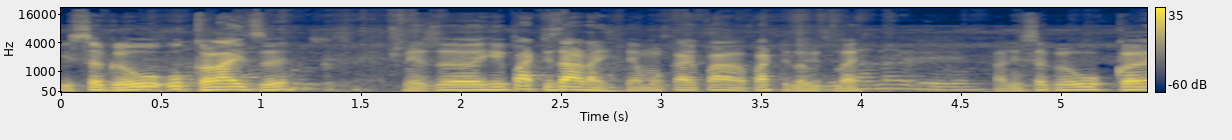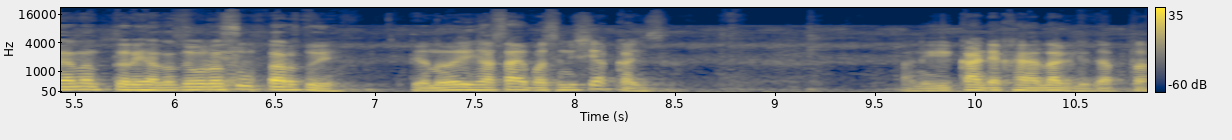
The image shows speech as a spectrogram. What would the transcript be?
हे सगळं उकळायचं. ह्याचं ही पाठी झाड आहे त्यामुळे काय पा पाठीला होत नाही. आणि सगळं उकळल्यानंतर ह्याचा जो रस उतारतोय त्यानं ह्या साहेबासनी शेकायचं. आणि ही कांड्या खायला लागलीत आत्ता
